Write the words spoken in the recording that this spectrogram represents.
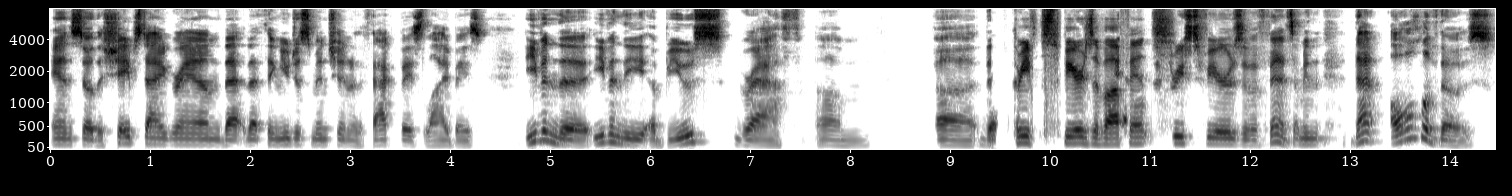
And so the shapes diagram, that that thing you just mentioned, or the fact based, lie based, even the even the abuse graph, um, uh, the Three spheres of offense. three spheres of offense. I mean, that all of those,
